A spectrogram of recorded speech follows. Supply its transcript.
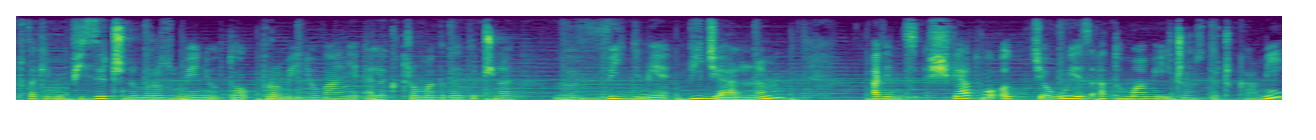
w takim fizycznym rozumieniu to promieniowanie elektromagnetyczne w widmie widzialnym, a więc światło oddziałuje z atomami i cząsteczkami,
